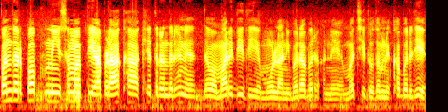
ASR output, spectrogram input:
પંદર પપની સમાપ્તિ આપણા આખા ખેતર અંદર છે ને, દવા મારી દીધી છે મોલાની, બરાબર? અને મચ્છી તો તમને ખબર છે,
